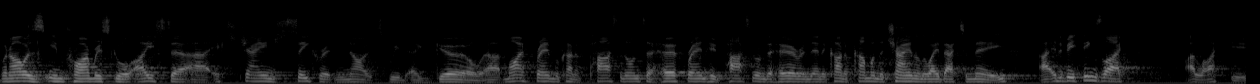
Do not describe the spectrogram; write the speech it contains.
When I was in primary school, I used to uh, exchange secret notes with a girl. Uh, my friend would kind of pass it on to her friend, who'd pass it on to her, and then it kind of come on the chain on the way back to me. Uh, it'd be things like, I like you.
